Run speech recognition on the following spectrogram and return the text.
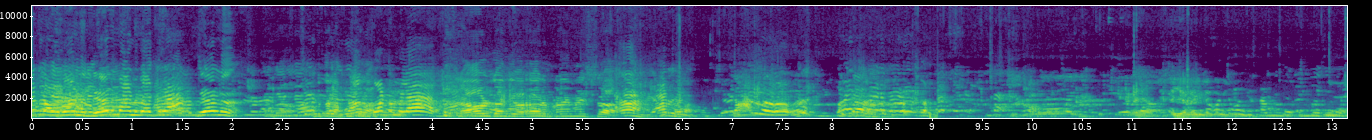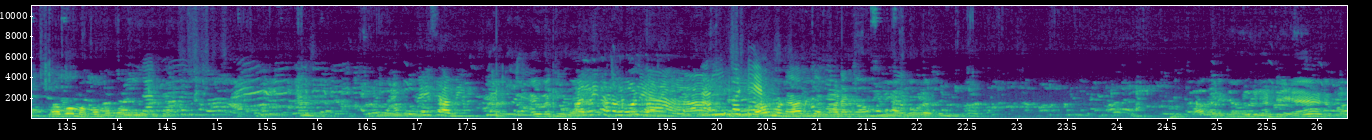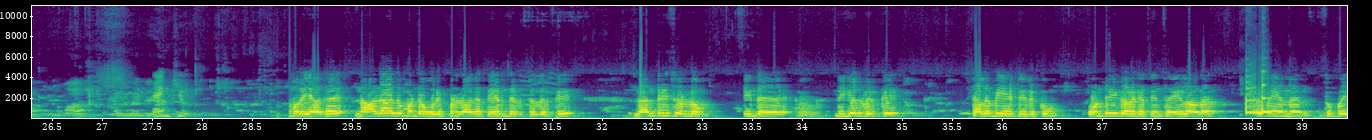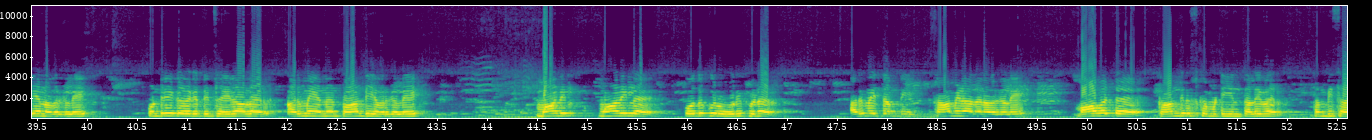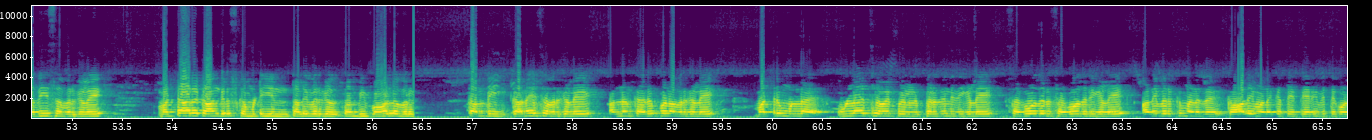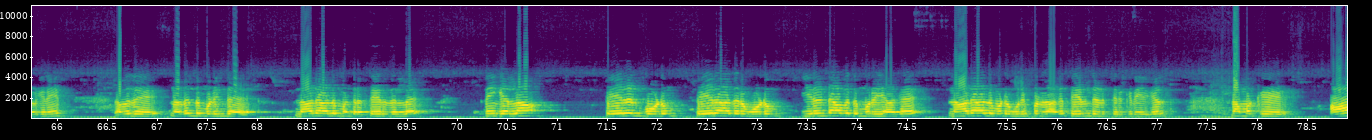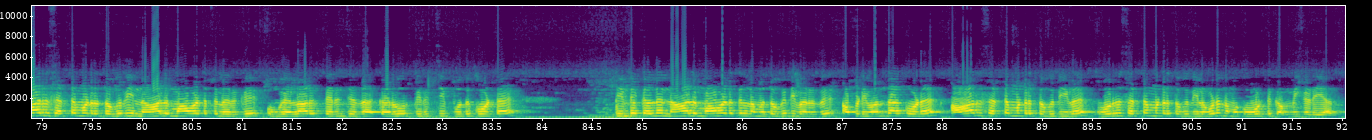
வேணும். வேணுமான்னு கேட்குறேன் வேணும். நான் போட்டோம்ல. ராகுல் காந்தி வர்றாரு பிரைம் மினிஸ்டர் ஆ யாரு? யாரு வராரு? ஆ, முறையாக நாடாளுமன்ற உறுப்பினராக தேர்ந்தெடுத்ததற்கு நன்றி சொல்லும் இந்த நிகழ்விற்கு தலைமையேற்றிருக்கும் ஒன்றிய கழகத்தின் செயலாளர் அருமை அண்ணன் சுப்பையன் அவர்களே ஒன்றிய கழகத்தின் செயலாளர் அருமை அண்ணன் பாண்டி அவர்களே மாநில மாநில பொதுக்குழு உறுப்பினர் அருமை தம்பி சாமிநாதன் அவர்களே மாவட்ட காங்கிரஸ் கமிட்டியின் தலைவர் தம்பி சதீஷ் அவர்களே வட்டார காங்கிரஸ் கமிட்டியின் தலைவர்கள் தம்பி பால் அவர்கள் தம்பி கணேஷ் அவர்களே அண்ணன் கருப்பன் அவர்களே மற்றும் உள்ள உள்ளாட்சி அமைப்புகளின் பிரதிநிதிகளே சகோதர சகோதரிகளே அனைவருக்கும் எனது காலை வணக்கத்தை தெரிவித்துக் கொள்கிறேன். நமது நடந்து முடிந்த நாடாளுமன்ற தேர்தலில் நீங்கள்லாம் பேரன்போடும் பேராதரவோடும் இரண்டாவது முறையாக நாடாளுமன்ற உறுப்பினராக தேர்ந்தெடுத்திருக்கிறீர்கள். நமக்கு ஆறு சட்டமன்ற தொகுதி நாலு மாவட்டத்தில் இருக்கு. உங்க எல்லாருக்கும் தெரிஞ்சதா? கரூர் திருச்சி புதுக்கோட்டை திண்டுக்கல்ல நாலு மாவட்டத்தில் நம்ம தொகுதி வருது. அப்படி வந்தா கூட ஆறு சட்டமன்ற தொகுதியில ஒரு சட்டமன்ற தொகுதியில கூட நமக்கு ஓட்டு கம்மி கிடையாது.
